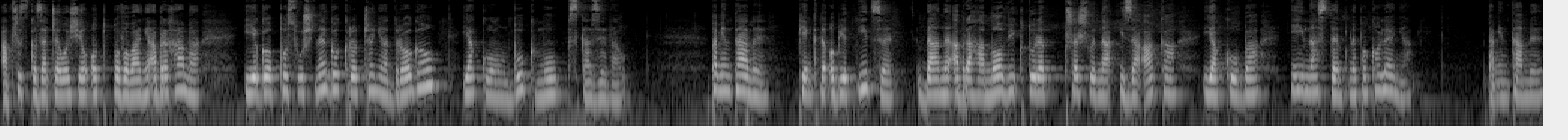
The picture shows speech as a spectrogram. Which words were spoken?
a wszystko zaczęło się od powołania Abrahama i jego posłusznego kroczenia drogą, jaką Bóg mu wskazywał. Pamiętamy piękne obietnice dane Abrahamowi, które przeszły na Izaaka, Jakuba i następne pokolenia. Pamiętamy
